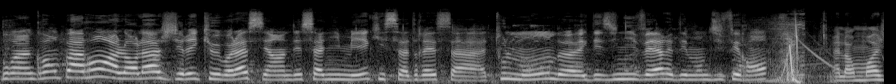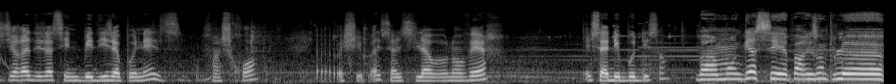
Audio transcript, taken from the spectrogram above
Pour un grand-parent alors là je dirais que voilà c'est un dessin animé qui s'adresse à tout le monde avec des univers et des mondes différents. Alors moi, je dirais déjà c'est une BD japonaise. Enfin, je crois. Euh, je sais pas, ça se lave à l'envers. Et ça a des beaux dessins. Bah, un manga, c'est par exemple. euh,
